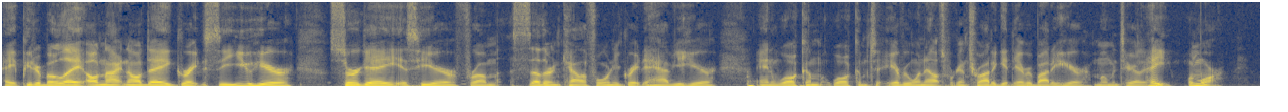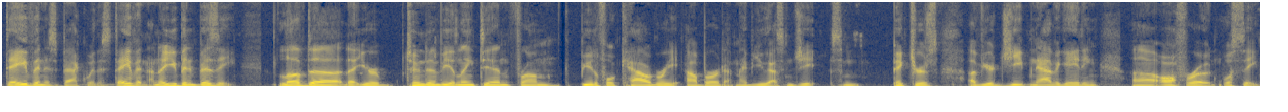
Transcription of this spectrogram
Hey, Peter Bole, all night and all day. Great to see you here. Sergey is here from Southern California. Great to have you here. And welcome, welcome to everyone else. We're going to try to get to everybody here momentarily. Hey, one more. David is back with us. David, I know you've been busy. Loved uh, that you're tuned in via LinkedIn from beautiful Calgary, Alberta. Maybe you got some some pictures of your Jeep navigating uh, off road. We'll see.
